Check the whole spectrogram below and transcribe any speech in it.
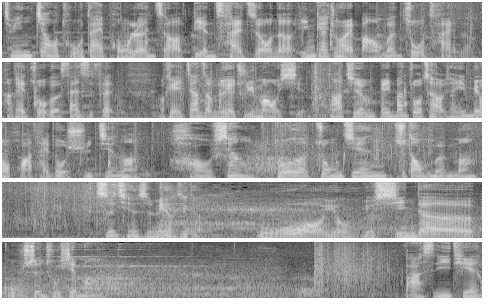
这边教徒带烹饪，只要点菜之后呢，应该就会来帮我们做菜了。他可以做个三十份，OK，这样子我们就可以出去冒险。啊，其实一般做菜好像也没有花太多时间了。好像多了中间这道门吗？之前是没有这个。哦哟，有新的古神出现吗？八十一天。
